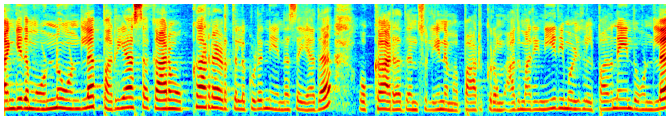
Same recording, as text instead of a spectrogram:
சங்கீதம் ஒன்று ஒன்றில் பரியாசக்காரன் உட்கார இடத்துல கூட நீ என்ன செய்யாத? உட்காரதுன்னு சொல்லி நம்ம பார்க்குறோம். அது மாதிரி நீதிமொழிகள் பதினைந்து ஒன்றில்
